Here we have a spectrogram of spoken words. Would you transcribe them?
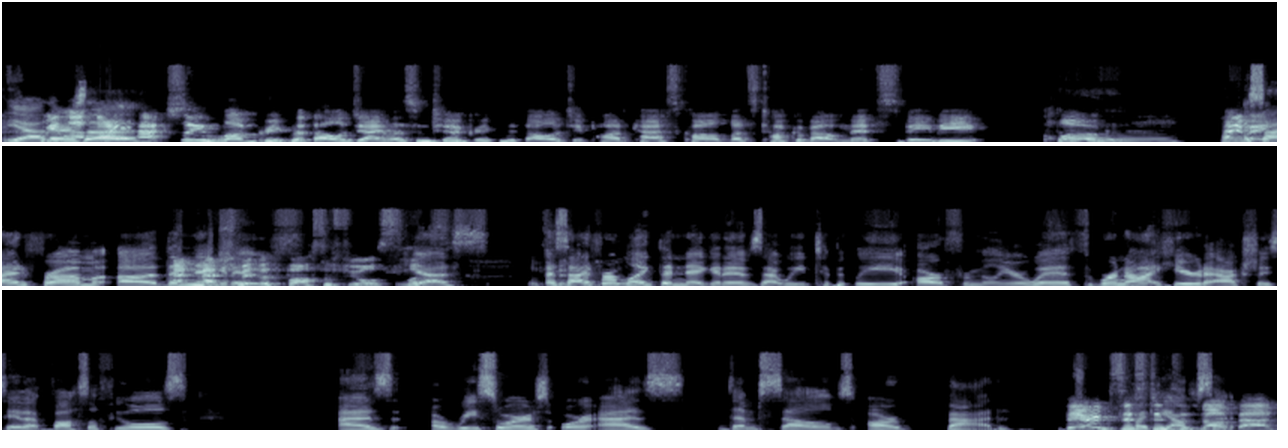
Yeah, there's lo- a. I actually love Greek mythology. I listened to a Greek mythology podcast called "Let's Talk About Myths, Baby." Plug. Ooh. Anyway, aside from uh the negatives with fossil fuels. Let's, yes. Let's aside continue. from like the negatives that we typically are familiar with, we're not here to actually say that fossil fuels as a resource or as themselves are bad. Their existence the is not bad.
